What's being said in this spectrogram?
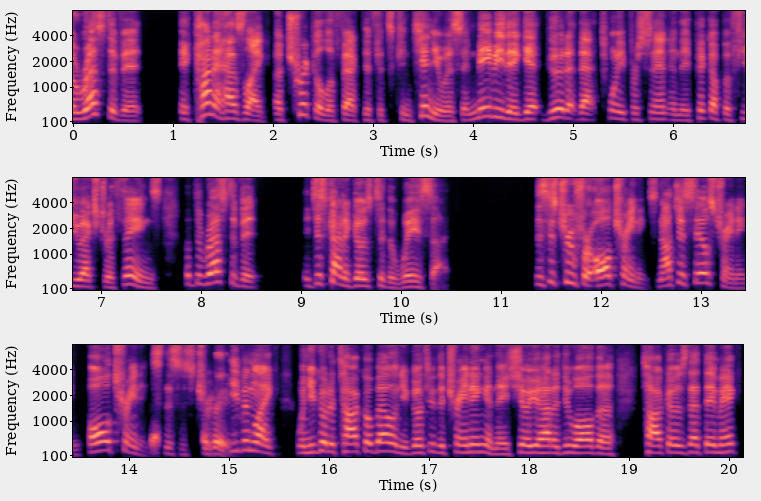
The rest of it, it kind of has like a trickle effect if it's continuous. And maybe they get good at that 20% and they pick up a few extra things, but the rest of it, it just kind of goes to the wayside. This is true for all trainings, not just sales training, all trainings. This is true. Agreed. Even like when you go to Taco Bell and you go through the training and they show you how to do all the tacos that they make,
